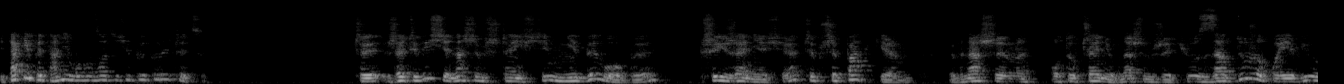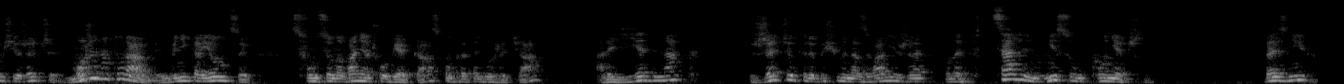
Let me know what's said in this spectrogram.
I takie pytanie mogą zadać Epikurejczycy. Czy rzeczywiście naszym szczęściem nie byłoby przyjrzenie się, czy przypadkiem w naszym otoczeniu, w naszym życiu za dużo pojawiło się rzeczy, może naturalnych, wynikających z funkcjonowania człowieka, z konkretnego życia, ale jednak rzeczy, które byśmy nazwali, że one wcale nie są konieczne. Bez nich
